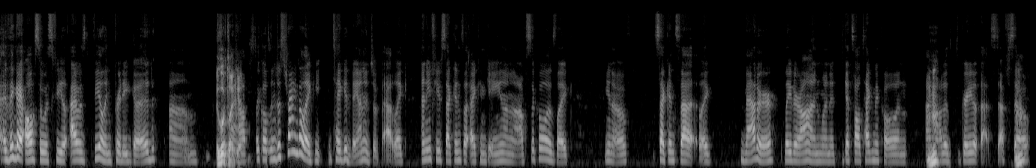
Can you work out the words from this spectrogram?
I think I also was feel I was feeling pretty good. Um, It looked like it. obstacles and just trying to like take advantage of that. Like any few seconds that I can gain on an obstacle is like, you know, seconds that like matter later on when it gets all technical and I'm Mhm. not as great at that stuff. So,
